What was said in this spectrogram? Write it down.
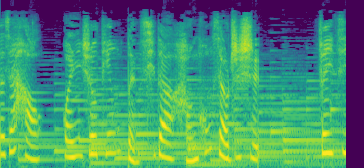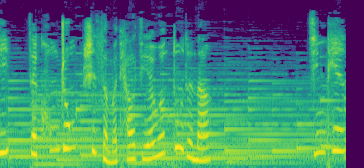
大家好，欢迎收听本期的航空小知识。飞机在空中是怎么调节温度的呢？今天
